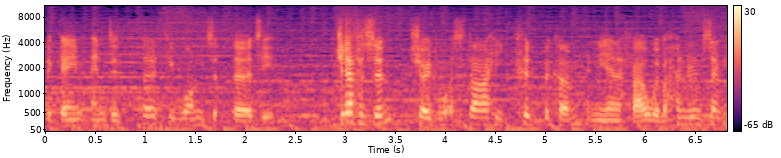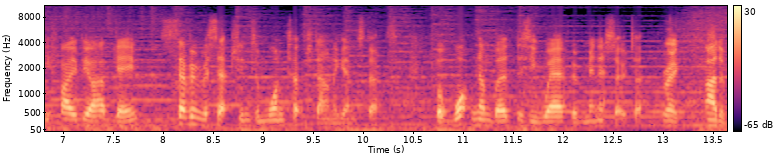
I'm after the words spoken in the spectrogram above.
The game ended 31 to 30. Jefferson showed what a star he could become in the NFL with a 175 yard game, seven receptions, and one touchdown against us. But what number does he wear for Minnesota? Greg. Adam.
